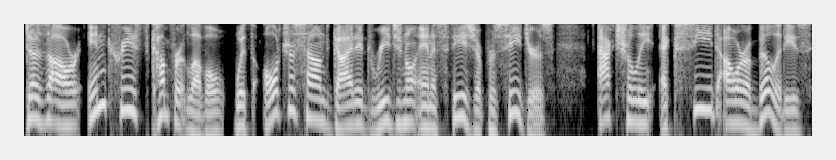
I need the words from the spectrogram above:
does our increased comfort level with ultrasound guided regional anesthesia procedures actually exceed our abilities,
